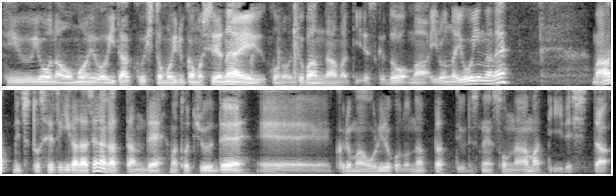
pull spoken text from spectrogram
ていうような思いを抱く人もいるかもしれないこのジョバンナ・アマティですけどまあいろんな要因がねまあ、あってちょっと成績が出せなかったんで、まあ、途中で、えー車を降りることになったっていうですねそんなアマティでした。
